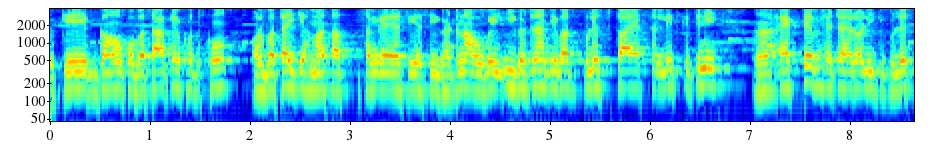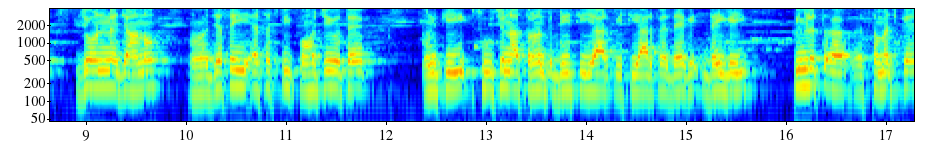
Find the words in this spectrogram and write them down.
के गाँव को बता के खुद को और बताई कि हमारे साथ संग ऐसी ऐसी घटना हो गई। ई घटना के बाद पुलिस का एक्शन लीत कितनी एक्टिव है टहरौली की पुलिस, जो उनने जानो जैसे ही एसएसपी पहुँचे होते, उनकी सूचना तुरंत डीसीआर, पीसीआर पे दे गई- दी गई, पीड़ित समझ के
